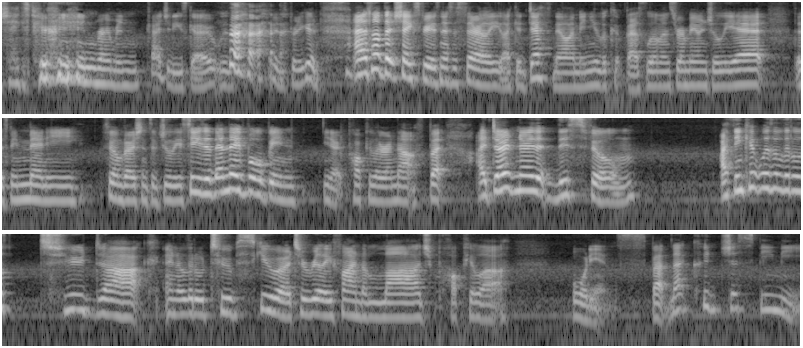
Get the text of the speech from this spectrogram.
Shakespearean Roman tragedies go, it was, it was pretty good. And it's not that Shakespeare is necessarily like a death knell. I mean, you look at Baz Luhrmann's Romeo and Juliet. There's been many film versions of Julius Caesar, then they've all been you know popular enough. But I don't know that this film. I think it was a little too dark and a little too obscure to really find a large popular audience. But that could just be me.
